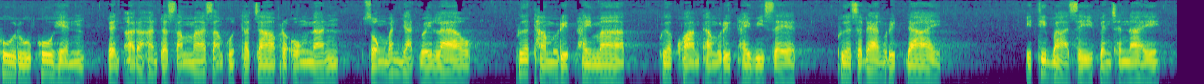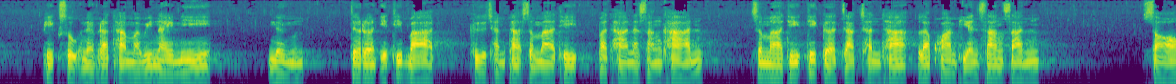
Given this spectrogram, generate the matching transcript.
ผู้รู้ผู้เห็นเป็นอรหันตสัมมาสัมพุทธเจ้าพระองค์นั้น ทรงบัญญัติไว้แล้ว เพื่อทำฤทธิ์ให้มาก เพื่อความทำฤทธิ์ให้วิเศษ เพื่อแสดงฤทธิ์ได้ อิทธิบาสีเป็นไฉนภิกษุในพระธรรมวินัยนี้หนึ่งเจริญอิทธิบาท คือฉันทะสมาธิประธานสังขาร สมาธิที่เกิดจากฉันทะและความเพียรสร้างสรรค์สอง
